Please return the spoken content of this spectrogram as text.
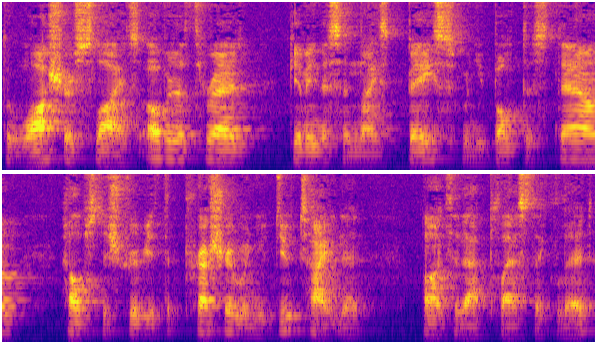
The washer slides over the thread, giving this a nice base when you bolt this down, helps distribute the pressure when you do tighten it onto that plastic lid.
